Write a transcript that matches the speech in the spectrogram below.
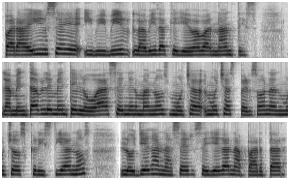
para irse y vivir la vida que llevaban antes. Lamentablemente lo hacen, hermanos, muchas personas, muchos cristianos lo llegan a hacer, se llegan a apartar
